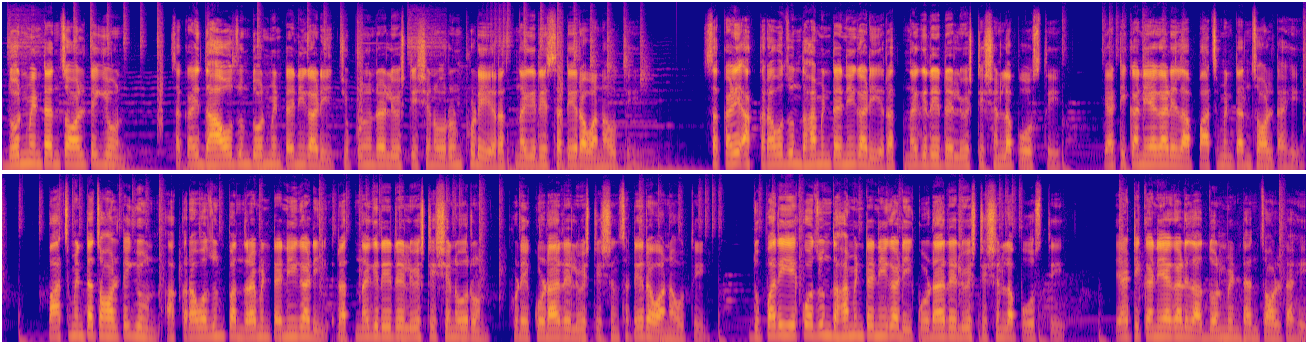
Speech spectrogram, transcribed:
दोन मिनिटांचा हॉल्ट घेऊन सकाळी दहा वाजून दोन मिनिटांनी गाडी चिपळूण रेल्वे स्टेशनवरून पुढे रत्नागिरीसाठी रवाना होते. सकाळी अकरा वाजून दहा मिनिटांनी गाडी रत्नागिरी रेल्वे स्टेशनला पोहोचते. या ठिकाणी या गाडीला पाच मिनिटांचा हॉल्ट आहे. पाच मिनिटाचा हॉल्ट घेऊन अकरा वाजून पंधरा मिनिटांनी ही गाडी रत्नागिरी रेल्वे स्टेशनवरून पुढे कोडा रेल्वे स्टेशनसाठी रवाना होते. दुपारी एक वाजून दहा मिनिटांनी ही गाडी कोडाळ रेल्वे स्टेशनला पोहोचते. या ठिकाणी या गाडीला दोन मिनिटांचा हॉल्ट आहे.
